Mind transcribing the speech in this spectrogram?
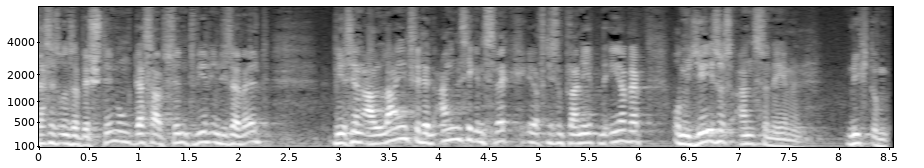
Das ist unsere Bestimmung. Deshalb sind wir in dieser Welt. Wir sind allein für den einzigen Zweck auf diesem Planeten Erde, um Jesus anzunehmen. Nicht um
